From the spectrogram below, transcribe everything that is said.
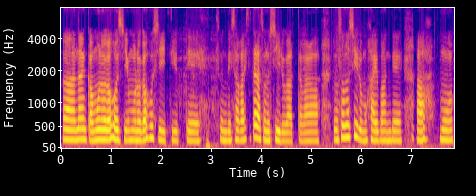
あなんか物が欲しい物が欲しいって言ってそんで探してたらそのシールがあったからでもそのシールも廃盤であもう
